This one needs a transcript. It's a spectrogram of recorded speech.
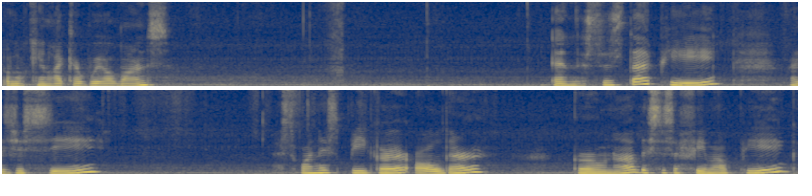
looking like a real ones. And this is the pig. As you see, this one is bigger, older, grown up. This is a female pig.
